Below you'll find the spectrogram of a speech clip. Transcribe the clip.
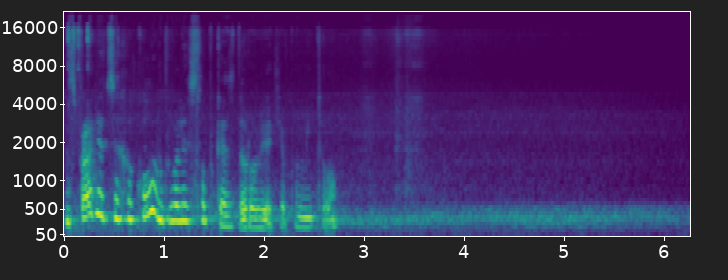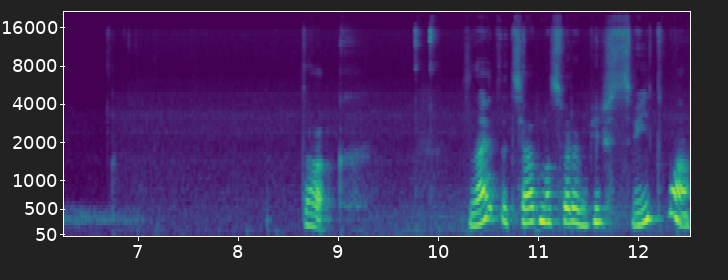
Насправді цих акулок доволі слабке здоров'я, як я помітила. Так. Знаєте, ця атмосфера більш світла,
